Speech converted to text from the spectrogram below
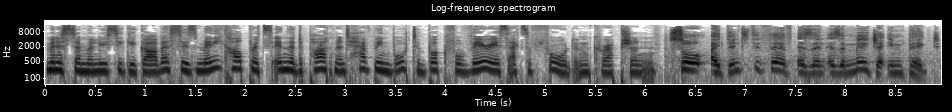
Minister Malusi Gigaba says many culprits in the department have been brought to book for various acts of fraud and corruption. So, identity theft has, an, a major impact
